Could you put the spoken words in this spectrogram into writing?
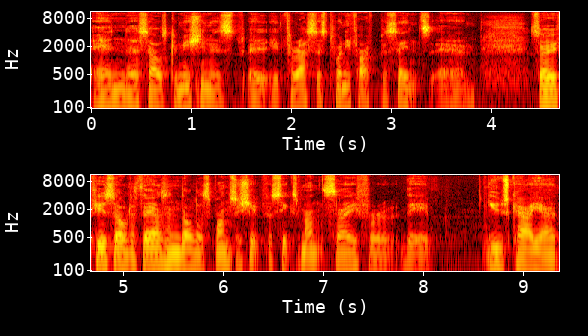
and the sales commission is uh, for us is twenty five percent. Um, so if you sold a thousand dollar sponsorship for six months, say for their used car yard.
